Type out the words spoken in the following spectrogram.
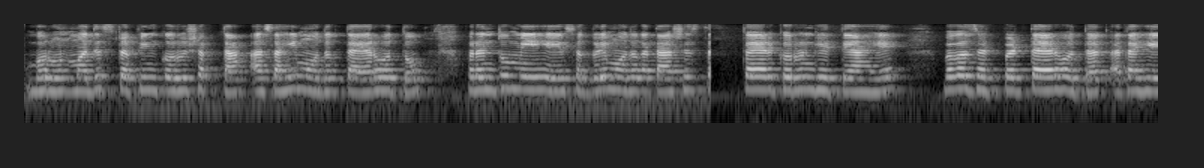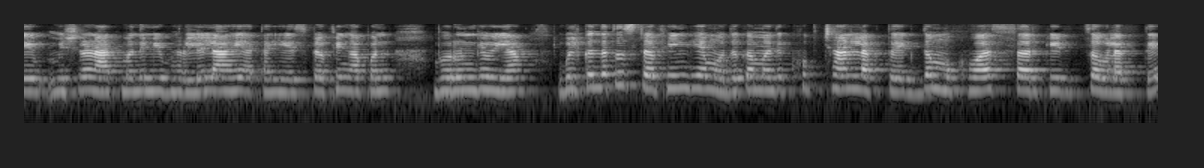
भरून मध्ये स्टफिंग करू शकता असाही मोदक तयार होतो. परंतु मी हे सगळे मोदक आता असेच तयार करून घेते आहे. बघा झटपट तयार होतात. आता हे मिश्रण आतमध्ये मी भरलेलं आहे. आता हे स्टफिंग आपण भरून घेऊया. गुलकंदाचं स्टफिंग हे मोदकामध्ये खूप छान लागतं. एकदम मुखवाससारखी चव लागते.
